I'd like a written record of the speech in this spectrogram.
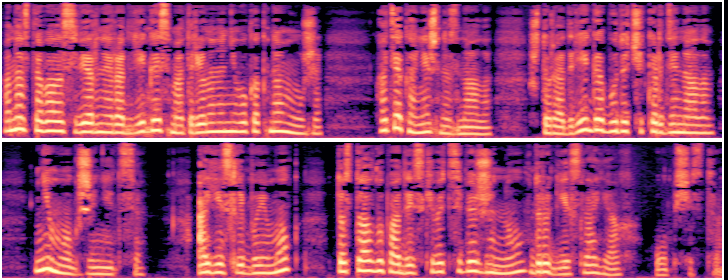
Она оставалась верной Родриго и смотрела на него как на мужа, хотя, конечно, знала, что Родриго, будучи кардиналом, не мог жениться, а если бы и мог, то стал бы подыскивать себе жену в других слоях общества.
